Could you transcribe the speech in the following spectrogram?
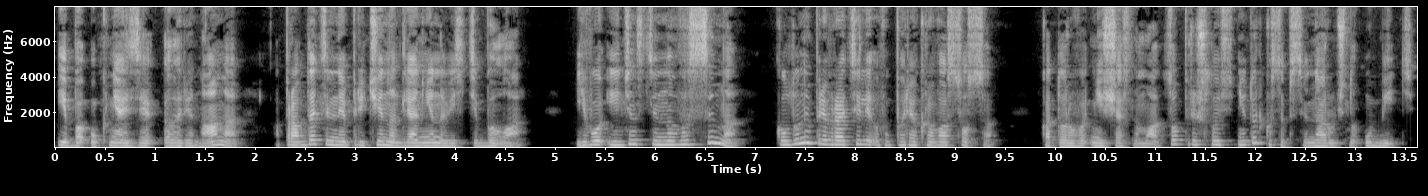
ибо у князя Эларинана оправдательная причина для ненависти была – его единственного сына колдуны превратили в упыря кровососа, которого несчастному отцу пришлось не только собственноручно убить,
